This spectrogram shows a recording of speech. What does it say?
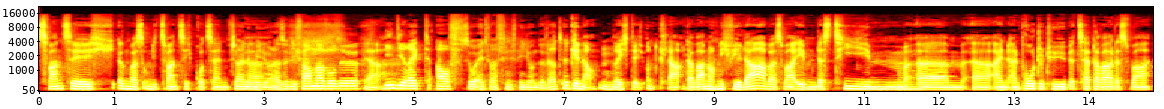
20, irgendwas um die 20 Prozent. Für eine äh, Million. Also die Pharma wurde ja. indirekt auf so etwa 5 Millionen bewertet. Genau, mhm. richtig. Und klar, da war noch nicht viel da, aber es war eben das Team, mhm. ähm, äh, ein, ein Prototyp etc. Das war,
